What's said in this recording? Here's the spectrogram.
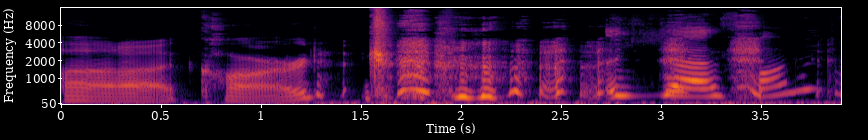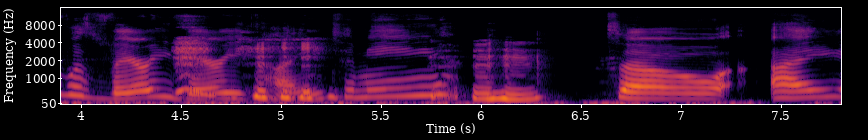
a card. yes, Bonwit was very, very kind to me. Mhm. So I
